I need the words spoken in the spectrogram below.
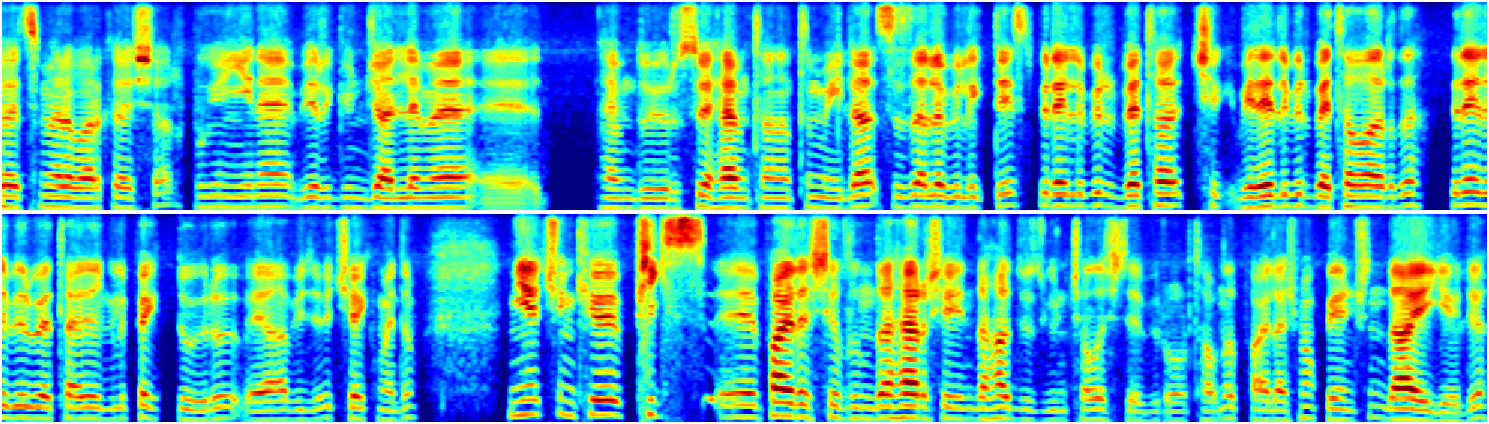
Evet merhaba arkadaşlar. Bugün yine bir güncelleme e, hem duyurusu hem tanıtımıyla sizlerle birlikteyiz. 1.51 beta çık 1.51 beta vardı. 1.51 beta ile ilgili pek duyuru veya video çekmedim. Niye? Çünkü Pix e, paylaşıldığında her şeyin daha düzgün çalıştığı bir ortamda paylaşmak benim için daha iyi geliyor.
